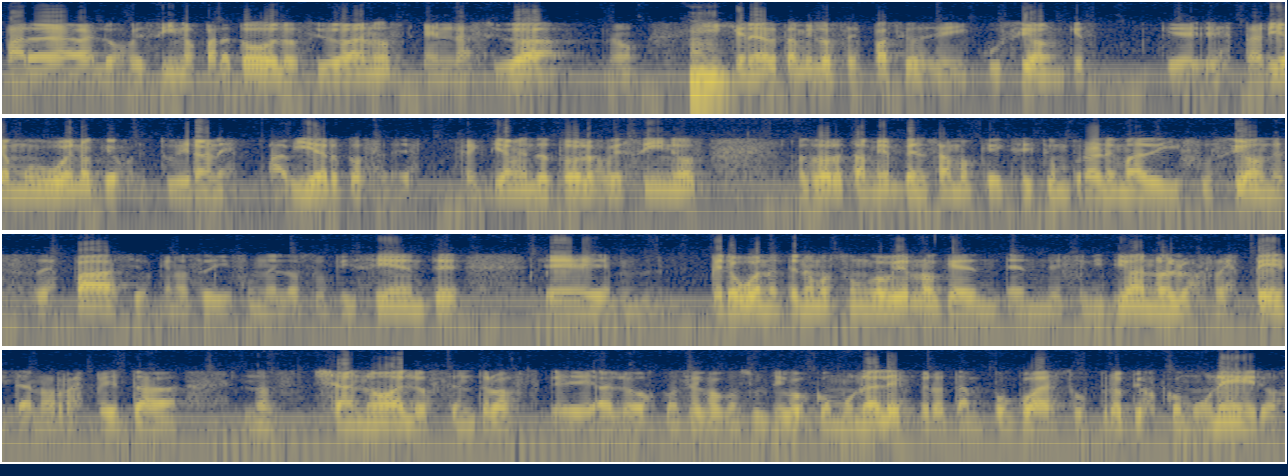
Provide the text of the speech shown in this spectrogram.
para los vecinos, para todos los ciudadanos en la ciudad, ¿no? Mm. Y generar también los espacios de discusión, que que estaría muy bueno que estuvieran abiertos efectivamente a todos los vecinos. Nosotros también pensamos que existe un problema de difusión de esos espacios, que no se difunden lo suficiente. Eh, pero bueno, tenemos un gobierno que en, definitiva no los respeta, no respeta no, ya no a los centros, eh, a los consejos consultivos comunales, pero tampoco a sus propios comuneros.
